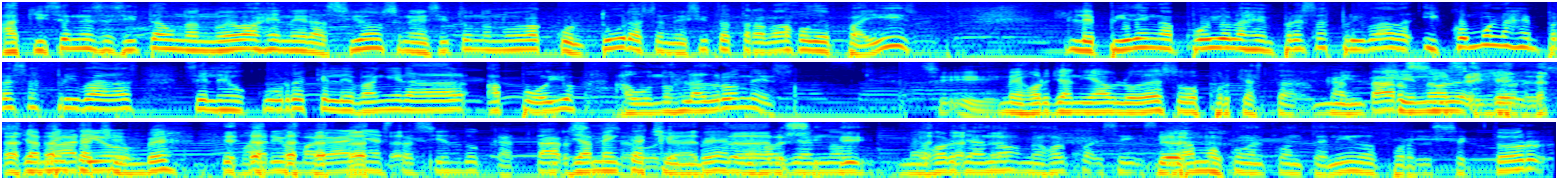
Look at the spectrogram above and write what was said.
Aquí se necesita una nueva generación, se necesita una nueva cultura, se necesita trabajo de país. Le piden apoyo a las empresas privadas. ¿Y cómo las empresas privadas se les ocurre que le van a ir a dar apoyo a unos ladrones? Sí. Mejor ya ni hablo de eso porque hasta mi Catarsis, chino le- ya me Mario- encachimbé. Mario Magaña está haciendo catarsis. Ya me encachimbé, mejor ya no, mejor ya no, mejor sigamos con el contenido porque El sector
